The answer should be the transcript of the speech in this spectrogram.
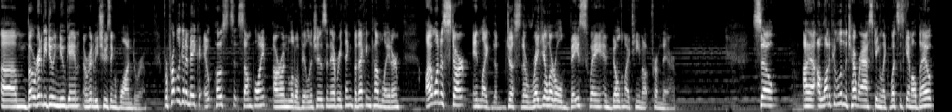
Um, but we're going to be doing new game, and we're going to be choosing Wanderer. We're probably going to make outposts at some point, our own little villages and everything, but that can come later. I want to start in like the just the regular old base way and build my team up from there. So, uh, a lot of people in the chat were asking like, what's this game all about?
